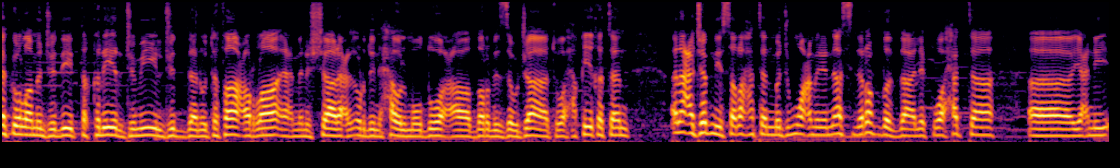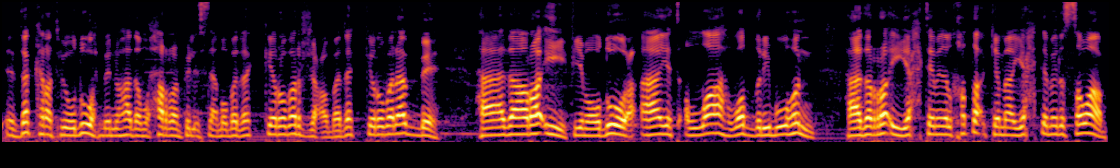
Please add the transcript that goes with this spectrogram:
حياكم الله من جديد. تقرير جميل جدا وتفاعل رائع من الشارع الأردني حول موضوع ضرب الزوجات. وحقيقة أنا عجبني صراحة مجموعة من الناس اللي رفضت ذلك وحتى آه يعني ذكرت بوضوح بأنه هذا محرم في الإسلام. وبذكر وبرجع وبذكر وبنبه. هذا رأيي في موضوع آية الله واضربوهن. هذا الرأي يحتمل الخطأ كما يحتمل الصواب.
